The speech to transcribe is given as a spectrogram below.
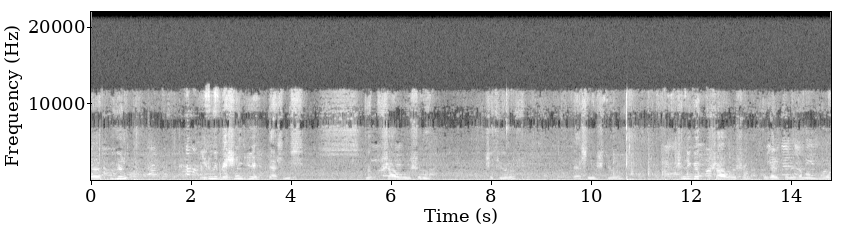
Bugün 25. dersimiz. Gökkuşağı vuruşunu çekiyoruz. Dersini işliyoruz. Şimdi gökkuşağı vuruşu özellikle ne zaman vurulur?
